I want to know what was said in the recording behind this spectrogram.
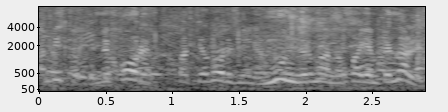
Han visto los mejores pateadores en el mundo, hermano, fallan penales.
